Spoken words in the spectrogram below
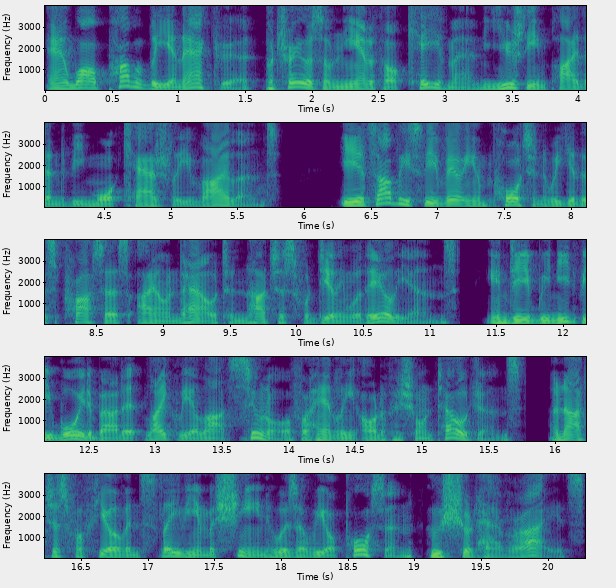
and while probably inaccurate, portrayals of Neanderthal cavemen usually imply them to be more casually violent. It's obviously very important we get this process ironed out and not just for dealing with aliens. Indeed, we need to be worried about it likely a lot sooner for handling artificial intelligence, and not just for fear of enslaving a machine who is a real person who should have rights,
